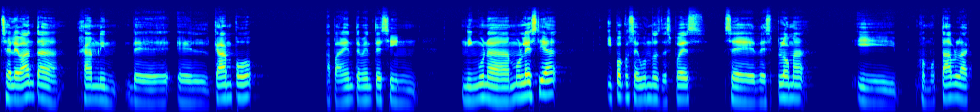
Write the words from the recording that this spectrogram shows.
se levanta Hamlin del campo, aparentemente sin ninguna molestia, y pocos segundos después se desploma y como tabla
